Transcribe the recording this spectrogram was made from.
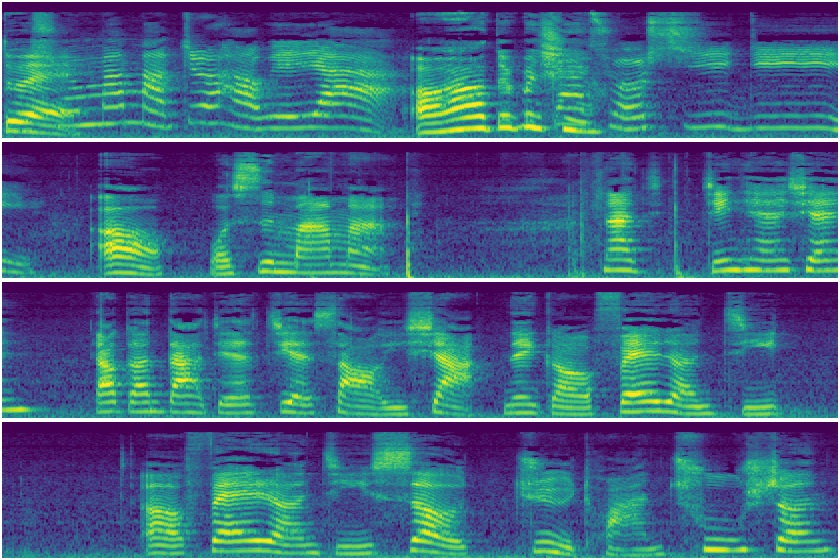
对说妈妈就好了呀。啊、对不起大熟悉的，哦，我是妈妈。那今天先要跟大家介绍一下那个非人级呃非人级社剧团出生。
